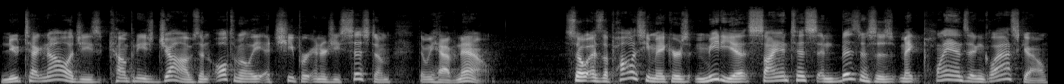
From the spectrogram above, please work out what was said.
new technologies, companies, jobs, and ultimately a cheaper energy system than we have now. So, as the policymakers, media, scientists, and businesses make plans in Glasgow,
